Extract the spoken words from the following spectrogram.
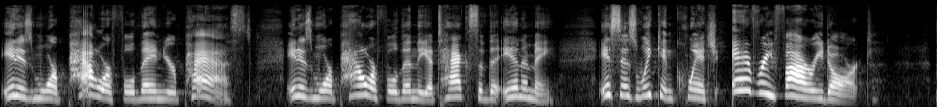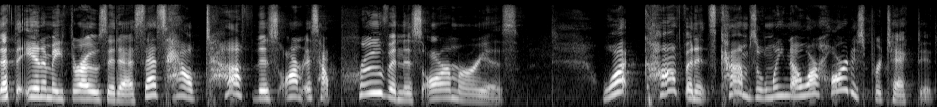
It is more powerful than your past. It is more powerful than the attacks of the enemy. It says we can quench every fiery dart that the enemy throws at us. That's how tough this armor, that's how proven this armor is. What confidence comes when we know our heart is protected?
